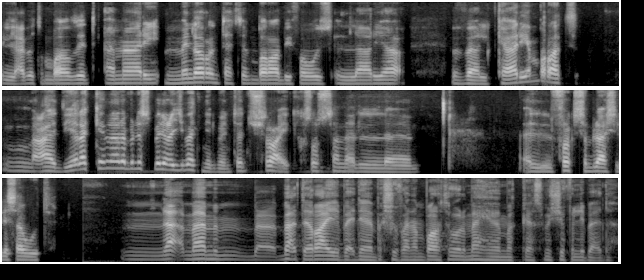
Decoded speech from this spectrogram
اللي لعبت مباراة ضد أماري ميلر انتهت المباراة بفوز لاريا فالكاريا مباراة عادية لكن أنا بالنسبة لي عجبتني البنت. أنت إيش رأيك؟ خصوصا ال- ال frog splash اللي سوته لا ما بعطي رأيي بعدين. بشوف أنا المباراة الاولى ما هي مقياس بنشوف اللي بعدها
